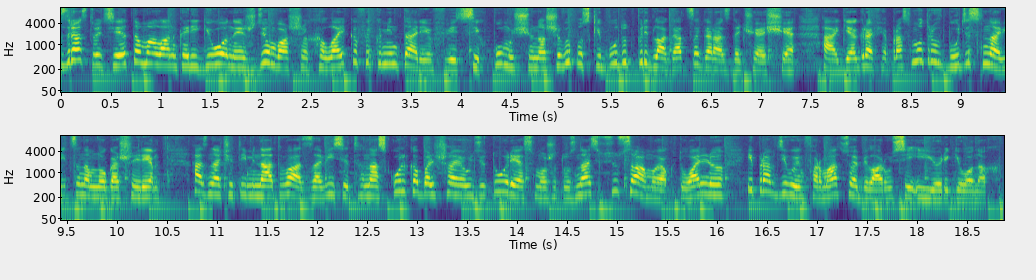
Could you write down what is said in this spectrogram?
Здравствуйте, это Маланка регионы. Ждем ваших лайков и комментариев, ведь с их помощью наши выпуски будут предлагаться гораздо чаще. А география просмотров будет становиться намного шире. А значит, именно от вас зависит, насколько большая аудитория сможет узнать всю самую актуальную и правдивую информацию о Беларуси и ее регионах.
